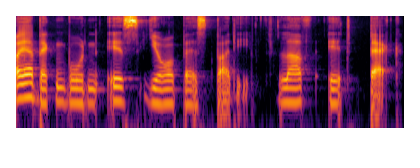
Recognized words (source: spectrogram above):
euer Beckenboden is your best buddy. Love it back.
